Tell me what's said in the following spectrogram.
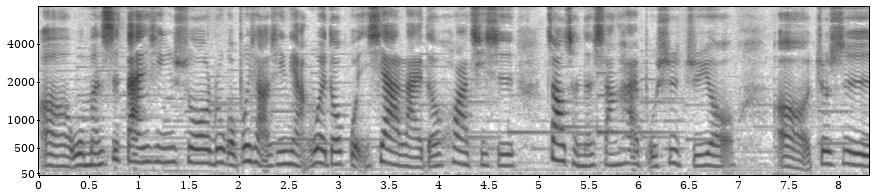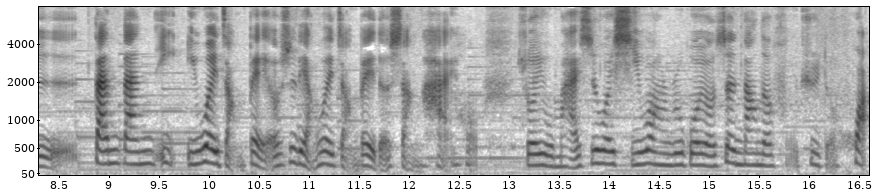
呃，我们是担心说，如果不小心两位都滚下来的话，其实造成的伤害不是只有。呃，就是单单一一位长辈，而是两位长辈的伤害吼，所以我们还是会希望，如果有正当的辅具的话，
